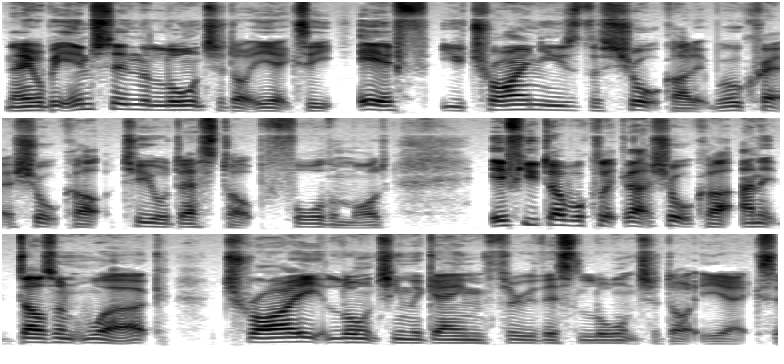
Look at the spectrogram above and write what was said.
Now, you'll be interested in the launcher.exe if you try and use the shortcut. It will create a shortcut to your desktop for the mod. If you double click that shortcut and it doesn't work, try launching the game through this launcher.exe.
